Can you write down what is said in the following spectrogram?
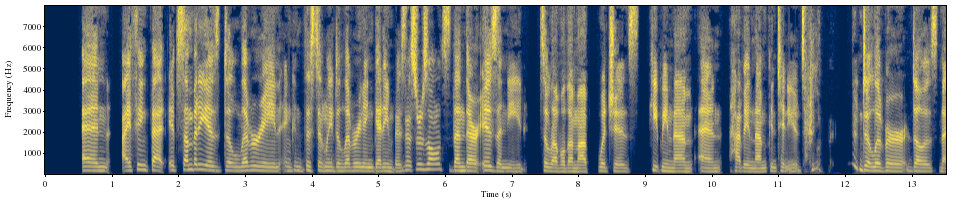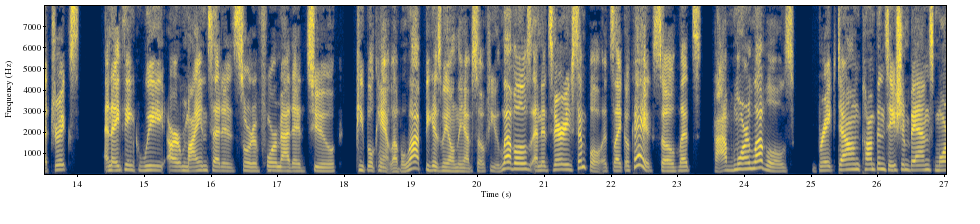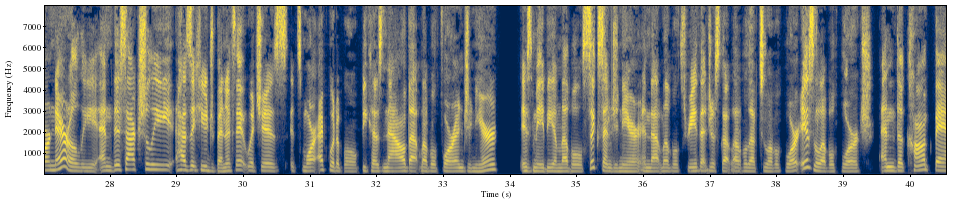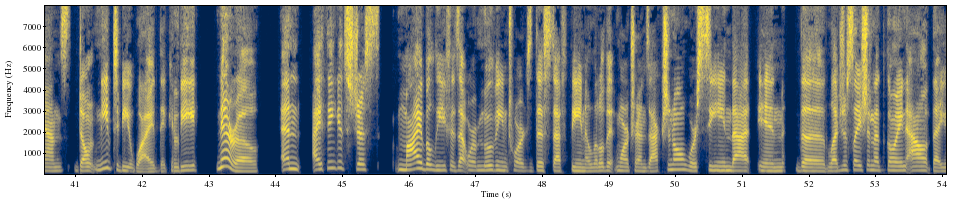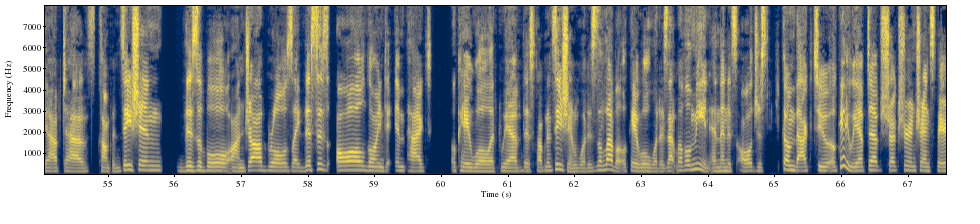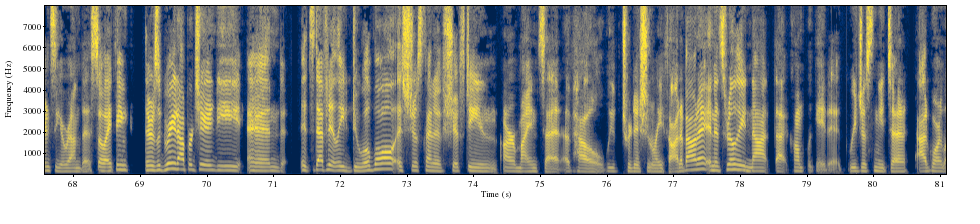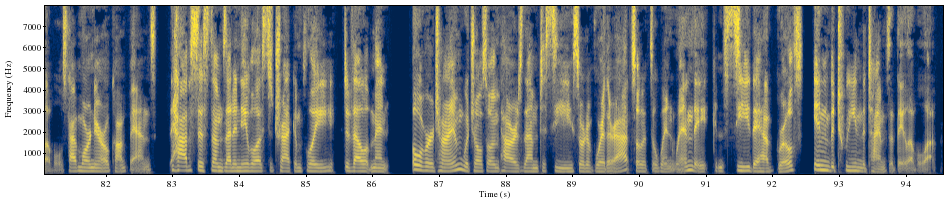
And I think that if somebody is delivering and consistently delivering and getting business results, then there is a need to level them up, which is keeping them and having them continue to deliver those metrics. And I think we, our mindset is sort of formatted to people can't level up because we only have so few levels. And it's very simple. It's like, okay, so let's have more levels, break down compensation bands more narrowly. And this actually has a huge benefit, which is it's more equitable because now that level four engineer is maybe a level six engineer and that level three that just got leveled up to level four is a level four. And the comp bands don't need to be wide. They can be narrow. And I think it's just my belief is that we're moving towards this stuff being a little bit more transactional. We're seeing that in the legislation that's going out that you have to have compensation visible on job roles. Like this is all going to impact. Okay. Well, if we have this compensation, what is the level? Okay. Well, what does that level mean? And then it's all just come back to, okay, we have to have structure and transparency around this. So I think there's a great opportunity and it's definitely doable. It's just kind of shifting our mindset of how we've traditionally thought about it. And it's really not that complicated. We just need to add more levels, have more narrow comp bands, have systems that enable us to track employee development over time, which also empowers them to see sort of where they're at. So it's a win-win. They can see they have growth in between the times that they level up.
